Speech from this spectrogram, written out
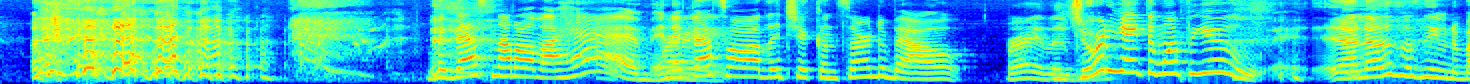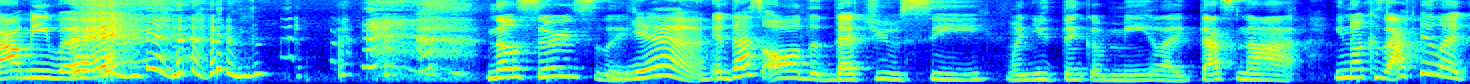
but that's not all I have. And if that's all that you're concerned about, Right. Like, Jordy ain't the one for you. And I know this wasn't even about me, but No, seriously. yeah, if that's all that, that you see when you think of me, like that's not, you know, because I feel like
